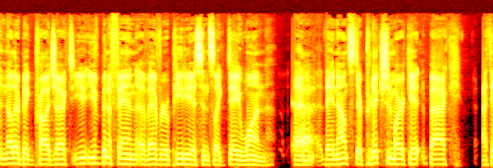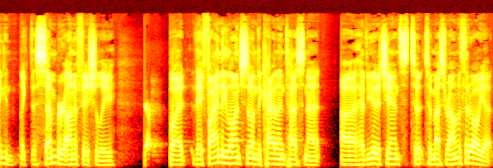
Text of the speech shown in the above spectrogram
another big project. You, have been a fan of Everipedia since like day one, yeah. and they announced their prediction market back, I think in like December unofficially. Yep. But they finally launched it on the Kylin testnet. Uh, have you had a chance to to mess around with it all yet?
